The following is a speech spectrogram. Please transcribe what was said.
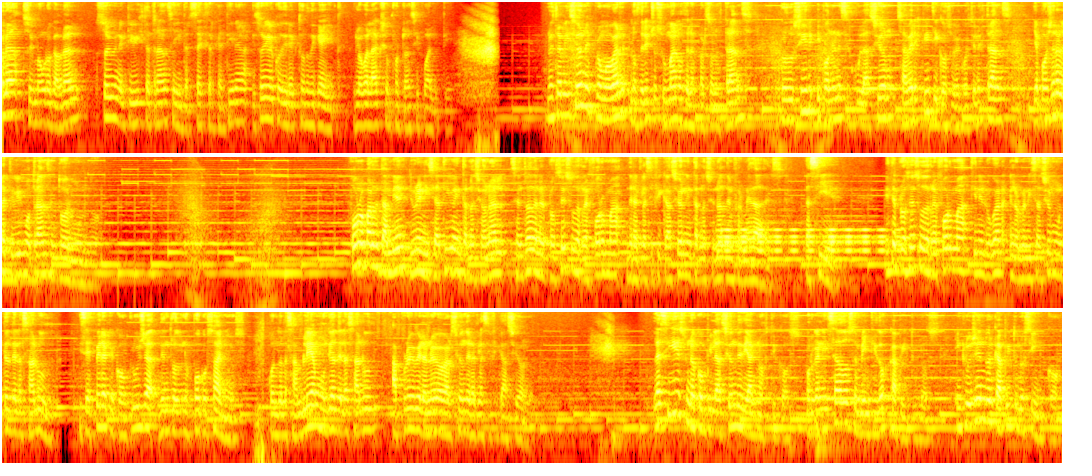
Hola, soy Mauro Cabral, soy un activista trans e intersex argentina y soy el codirector de GATE, Global Action for Trans Equality. Nuestra misión es promover los derechos humanos de las personas trans, producir y poner en circulación saberes críticos sobre cuestiones trans y apoyar al activismo trans en todo el mundo. Forma parte también de una iniciativa internacional centrada en el proceso de reforma de la Clasificación Internacional de Enfermedades, la CIE. Este proceso de reforma tiene lugar en la Organización Mundial de la Salud y se espera que concluya dentro de unos pocos años, cuando la Asamblea Mundial de la Salud apruebe la nueva versión de la clasificación. La CIE es una compilación de diagnósticos, organizados en 22 capítulos, incluyendo el capítulo 5,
